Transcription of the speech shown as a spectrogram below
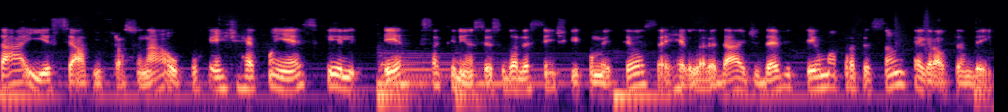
tá aí esse ato infracional porque a gente reconhece que ele, essa criança, esse adolescente que cometeu essa irregularidade deve ter uma proteção integral também.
